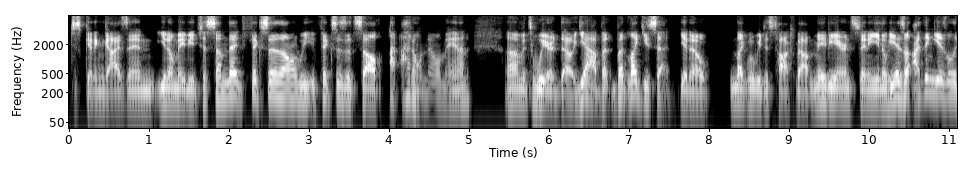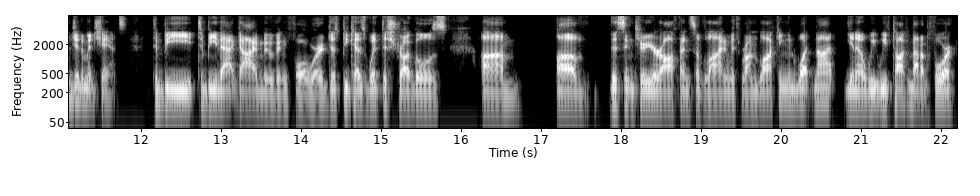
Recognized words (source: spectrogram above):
just getting guys in. You know, maybe it's just some that fixes on we fixes itself. I, I don't know, man. Um, it's weird though. Yeah, but but like you said, you know, like what we just talked about, maybe Aaron Stinnie. You know, he has. A, I think he has a legitimate chance to be to be that guy moving forward. Just because with the struggles, um, of this interior offensive line with run blocking and whatnot, you know, we we've talked about it before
